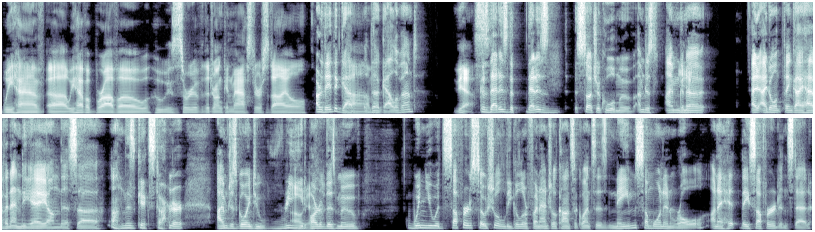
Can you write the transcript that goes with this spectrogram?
we have uh, we have a bravo who is sort of the drunken master style. Are they the Gal- um, the Gallivant? Yes, Because that is the that is such a cool move. I'm just I'm gonna. I, I don't think I have an NDA on this uh on this Kickstarter. I'm just going to read Oh, yeah. part of this move. When you would suffer social, legal, or financial consequences, name someone and roll. On a hit, they suffered instead.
